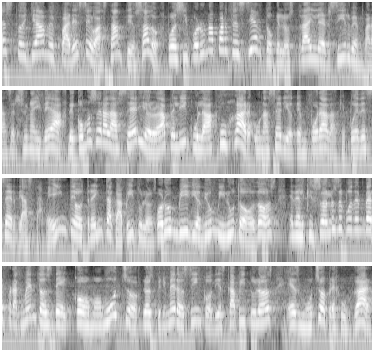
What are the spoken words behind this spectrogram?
esto ya me parece bastante osado, pues si por una parte es cierto que los trailers sirven para hacerse una idea de cómo será la serie o la película, juzgar una serie o temporada que puede ser de hasta 20 o 30 capítulos por un vídeo de un minuto o dos en el que solo se pueden ver fragmentos de, como mucho, los primeros 5 o 10 capítulos, es mucho prejuzgar.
